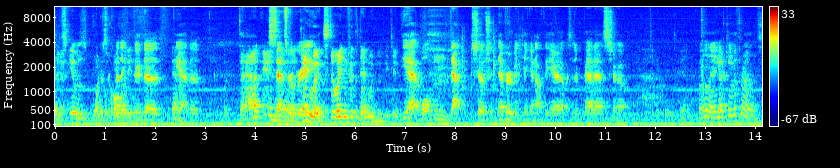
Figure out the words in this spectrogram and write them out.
it was, it was It was wonderful really- quality. the, the Yeah. yeah. the that and sets were uh, great. Deadwood. Still waiting for the Deadwood movie too. yeah. Well, Mm. that show should never have been taken off the air. That was such a badass show. Well, then you got Game of Thrones.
